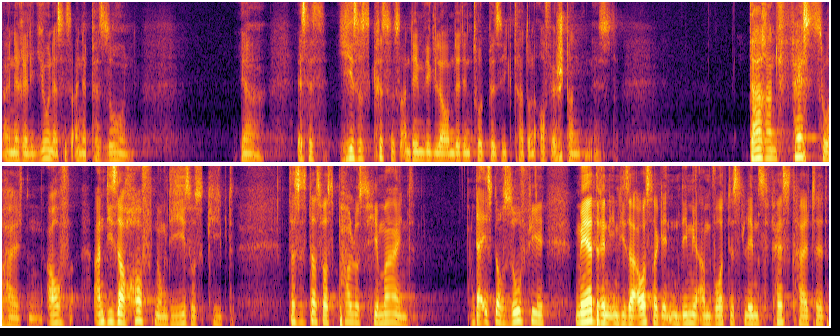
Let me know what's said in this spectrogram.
eine Religion, es ist eine Person. Ja? Es ist Jesus Christus, an dem wir glauben, der den Tod besiegt hat und auferstanden ist. Daran festzuhalten, auf, an dieser Hoffnung, die Jesus gibt. Das ist das, was Paulus hier meint. Da ist noch so viel mehr drin in dieser Aussage, indem ihr am Wort des Lebens festhaltet.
